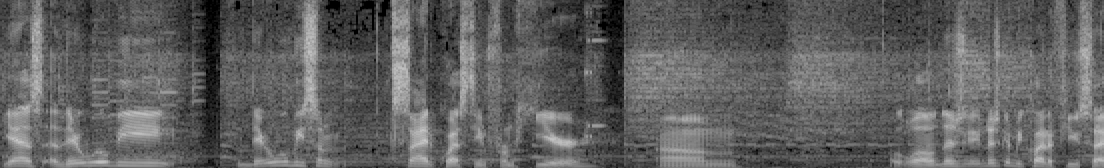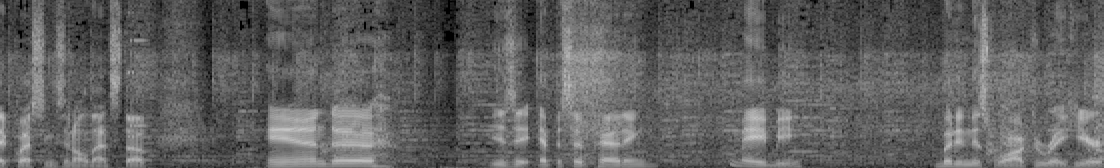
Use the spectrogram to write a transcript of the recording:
yes, there will be there will be some side questing from here. Um, well, there's there's gonna be quite a few side questings and all that stuff. And uh, is it episode padding? Maybe. But in this walkthrough right here,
